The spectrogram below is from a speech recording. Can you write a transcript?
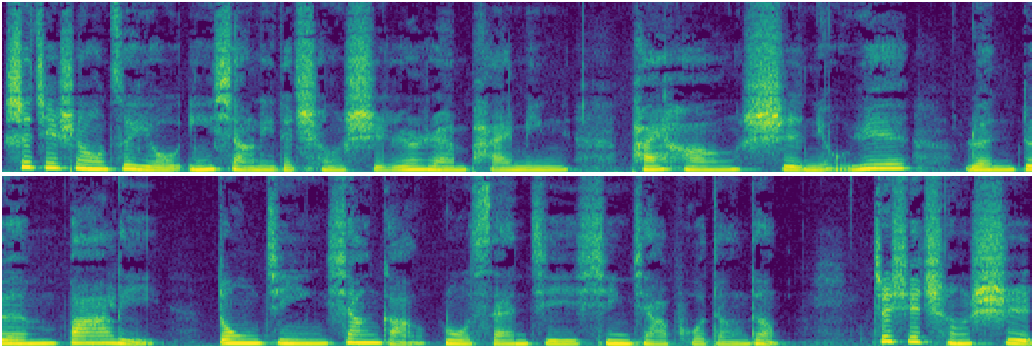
世界上最有影响力的城市仍然排名排行是纽约、伦敦、巴黎、东京、香港、洛杉矶、新加坡等等。这些城市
